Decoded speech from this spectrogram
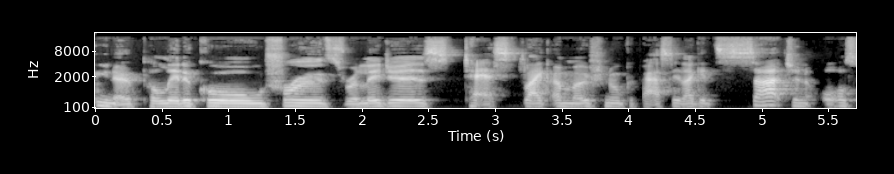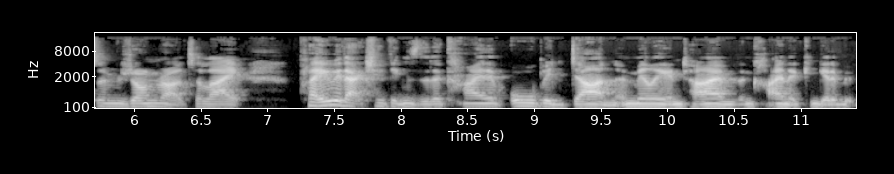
you know political truths, religious tests, like emotional capacity. Like it's such an awesome genre to like play with actually things that are kind of all been done a million times and kind of can get a bit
